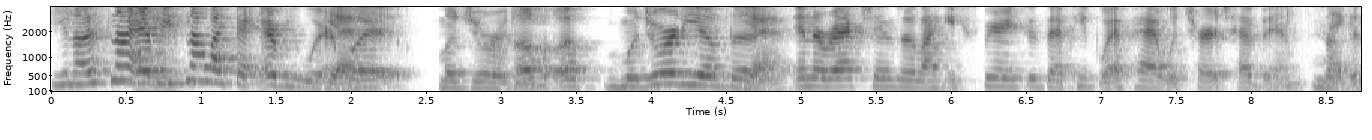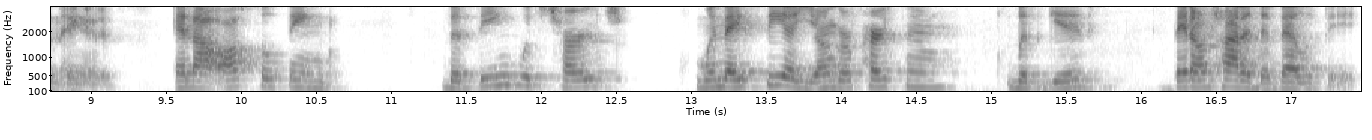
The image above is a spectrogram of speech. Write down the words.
You know, it's not yes. every it's not like that everywhere, yes. but majority a, a majority of the Yes. interactions or like experiences that people have had with church have been something Negative. negative. And I also think the thing with church, when they see a younger person with gifts, they don't try to develop it.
